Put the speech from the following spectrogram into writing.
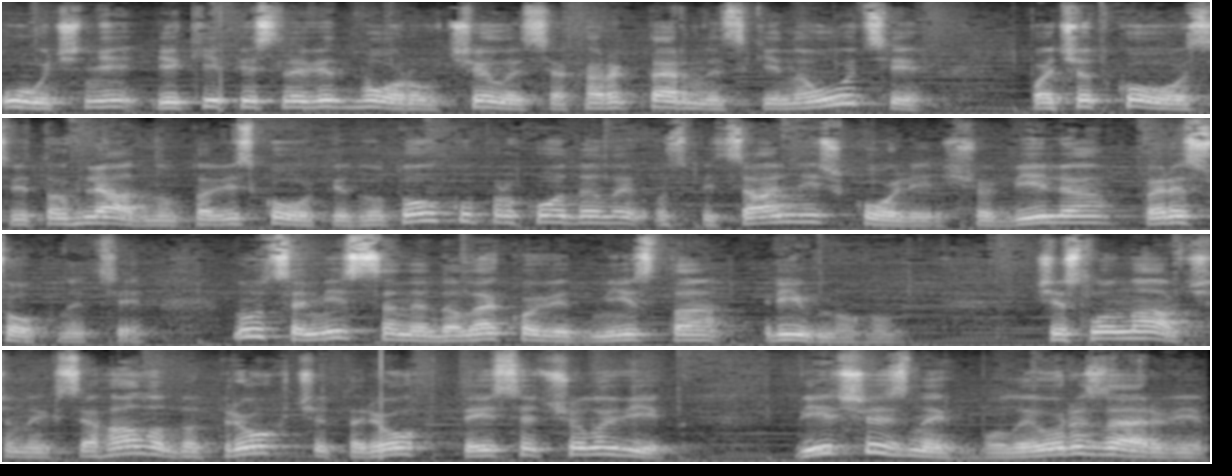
учні, які після відбору вчилися характерницькій науці, початкову світоглядну та військову підготовку проходили у спеціальній школі, що біля Пересопниці. Ну, це місце недалеко від міста Рівного. Число навчених сягало до 3-4 тисяч чоловік. Більшість з них були у резерві.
